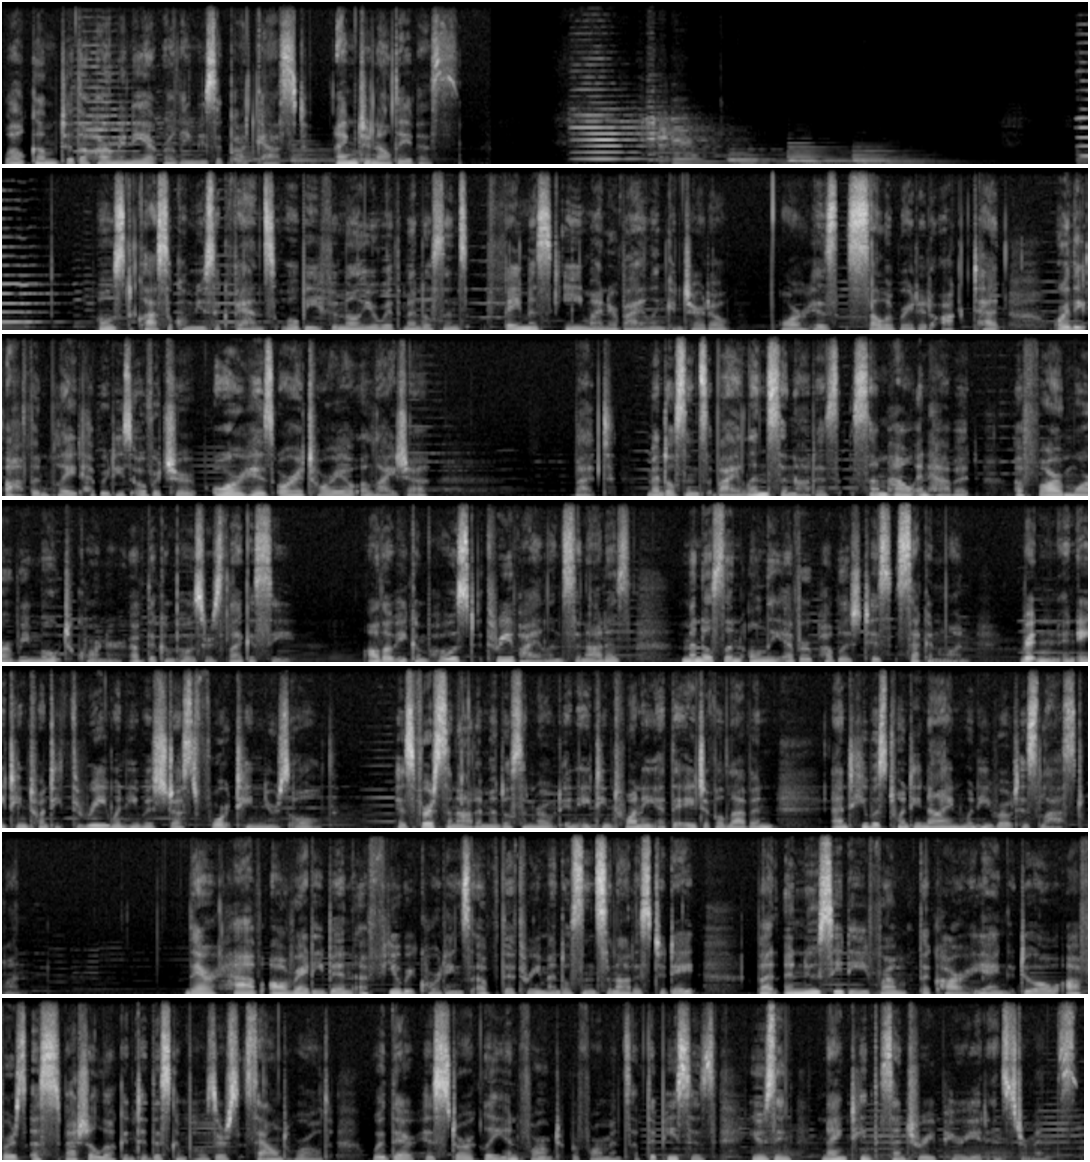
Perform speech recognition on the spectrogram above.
Welcome to the Harmonia Early Music Podcast. I'm Janelle Davis. Most classical music fans will be familiar with Mendelssohn's famous E minor violin concerto, or his celebrated octet, or the often played Hebrides Overture, or his oratorio Elijah. But Mendelssohn's violin sonatas somehow inhabit a far more remote corner of the composer's legacy. Although he composed three violin sonatas, Mendelssohn only ever published his second one, written in 1823 when he was just 14 years old. His first sonata Mendelssohn wrote in 1820 at the age of 11, and he was 29 when he wrote his last one. There have already been a few recordings of the three Mendelssohn sonatas to date, but a new CD from the Karr Yang duo offers a special look into this composer's sound world with their historically informed performance of the pieces using 19th century period instruments.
